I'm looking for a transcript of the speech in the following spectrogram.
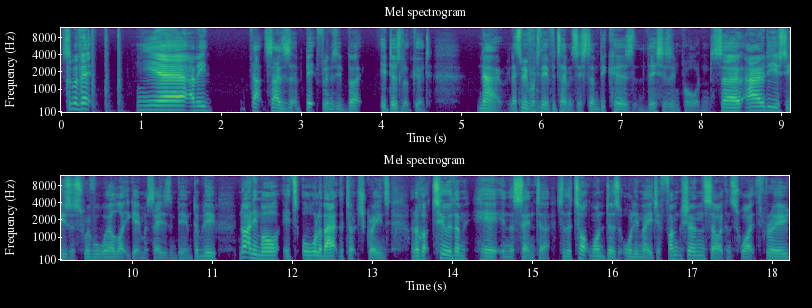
Some of it, yeah, I mean, that sounds a bit flimsy, but it does look good. Now, let's move on to the infotainment system because this is important. So Audi used to use a swivel wheel like you get in Mercedes and BMW. Not anymore, it's all about the touchscreens. And I've got two of them here in the center. So the top one does all your major functions, so I can swipe through,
